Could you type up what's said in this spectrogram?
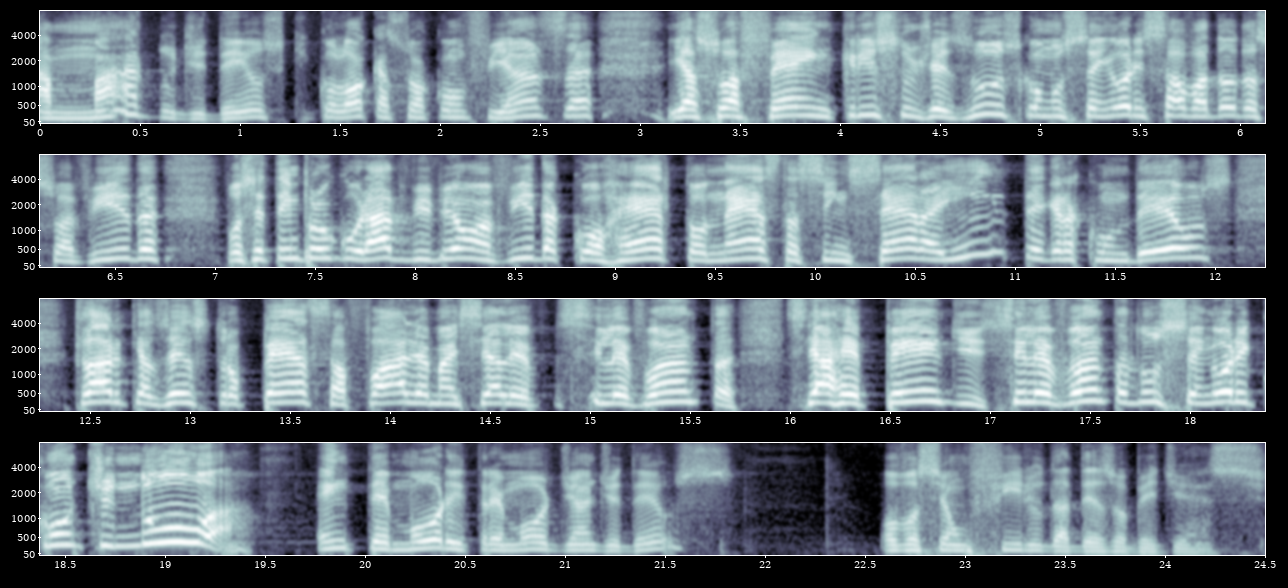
amado de Deus, que coloca a sua confiança e a sua fé em Cristo Jesus como Senhor e Salvador da sua vida. Você tem procurado viver uma vida correta, honesta, sincera, íntegra com Deus. Claro que às vezes tropeça, falha, mas se levanta, se arrepende, se levanta no Senhor e continua em temor e tremor diante de Deus. Ou você é um filho da desobediência,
